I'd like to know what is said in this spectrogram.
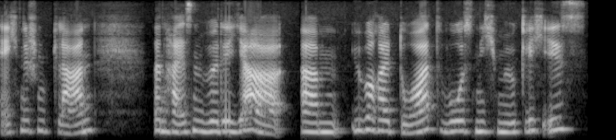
technischen Plan dann heißen würde, ja, ähm, überall dort, wo es nicht möglich ist,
